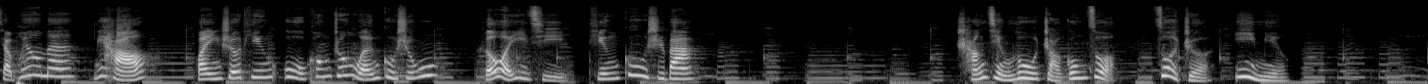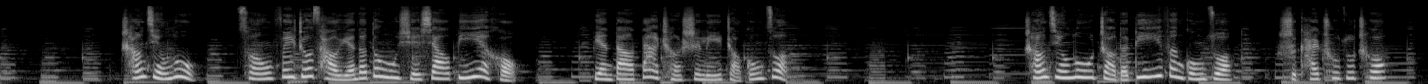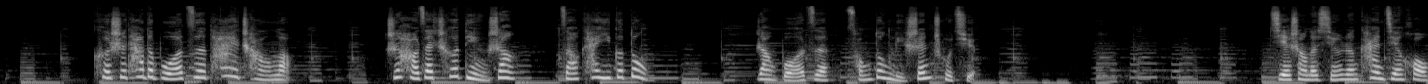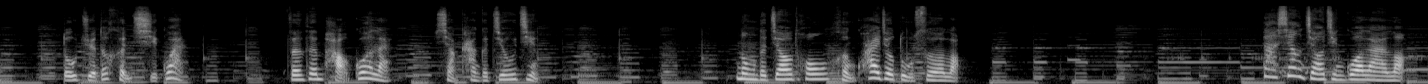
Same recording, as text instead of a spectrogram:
小朋友们，你好，欢迎收听《悟空中文故事屋》，和我一起听故事吧。长颈鹿找工作，作者佚名。长颈鹿从非洲草原的动物学校毕业后，便到大城市里找工作。长颈鹿找的第一份工作是开出租车。可是它的脖子太长了，只好在车顶上凿开一个洞，让脖子从洞里伸出去。街上的行人看见后，都觉得很奇怪，纷纷跑过来想看个究竟，弄得交通很快就堵塞了。大象交警过来了。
